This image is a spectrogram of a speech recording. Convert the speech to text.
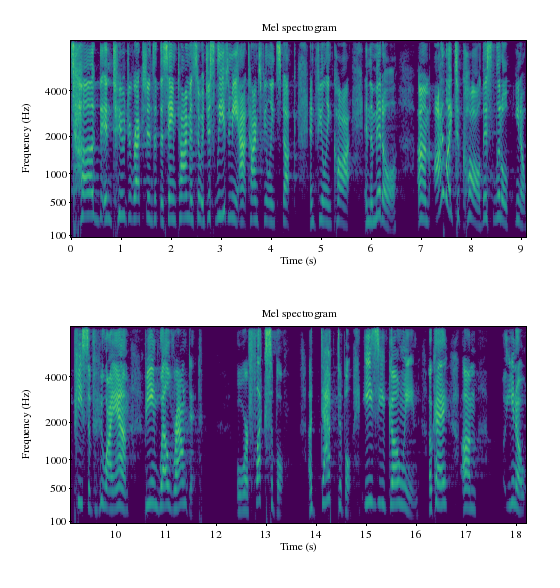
tugged in two directions at the same time, and so it just leaves me at times feeling stuck and feeling caught in the middle. Um, I like to call this little, you know, piece of who I am being well-rounded or flexible, adaptable, easygoing, okay? Um, you know,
